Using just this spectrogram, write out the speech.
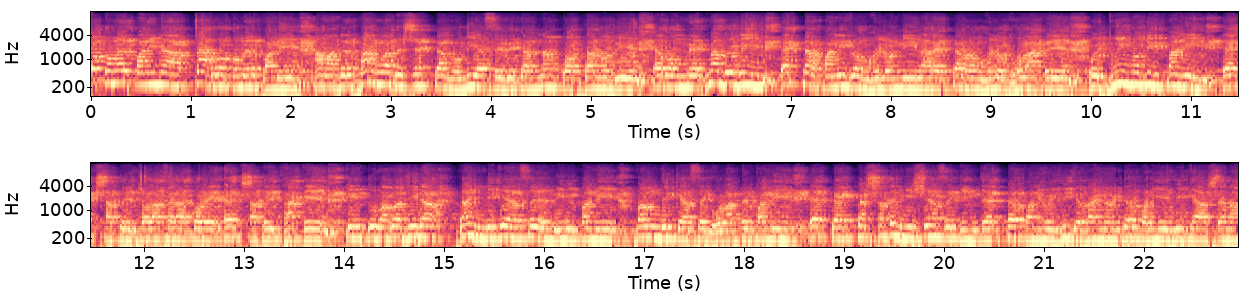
রকমের পানি না, চার রকমের পানি। আমাদের বাংলাদেশে একটা নদী আছে, যেটার নাম পদ্মা নদী এবং মেঘনা নদী। একটার পানির রং হইল নীল আর একটার রং হইল ঘোলাটে। ওই দুই নদীর পানি একসাথে চলাফেরা করে, একসাথেই থাকে। কিন্তু বাবাজিরা দিকে আছে নীল পানি, বাম দিকে আছে ঘোলাটে পানি। একটা একটার সাথে মিশে আছে, কিন্তু একটার পানি ওই দিকে যায় না, ওইটার পানি এই দিকে আসে না।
